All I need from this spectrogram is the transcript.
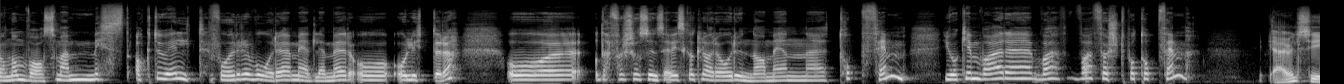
om hva som er mest aktuelt for våre medlemmer og, og lyttere. Og, og, derfor så syns jeg vi skal klare å runde av med en uh, topp fem. Joakim, hva, hva, hva er først på topp fem? Jeg vil si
